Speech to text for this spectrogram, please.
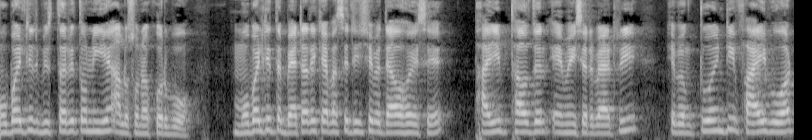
মোবাইলটির বিস্তারিত নিয়ে আলোচনা করব। মোবাইলটিতে ব্যাটারি ক্যাপাসিটি হিসেবে দেওয়া হয়েছে ফাইভ থাউজেন্ড এমএইচের ব্যাটারি এবং twenty five watt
